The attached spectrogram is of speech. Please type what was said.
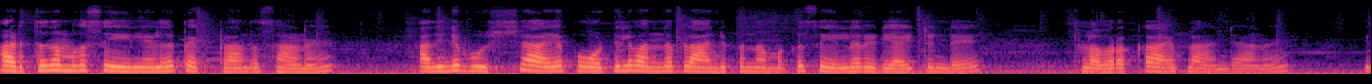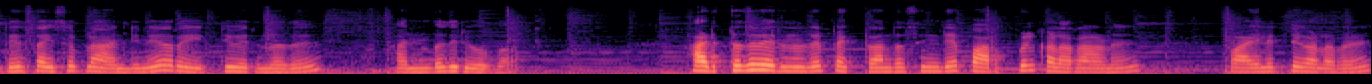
അടുത്ത നമുക്ക് സെയിലുള്ളത് പെക്ട്രാന്തസ് ആണ്. അതിന്റെ ബുഷായ പോട്ടിൽ വന്ന പ്ലാന്റ് ഇപ്പം നമുക്ക് സെയിലിന് റെഡി ആയിട്ടുണ്ട്. ഫ്ലവറൊക്കെ ആയ പ്ലാന്റ് ആണ്. ഇതേ സൈസ് പ്ലാന്റിന് റേറ്റ് വരുന്നത് അൻപത് രൂപ. അടുത്തത് വരുന്നത് പെക്ട്രാന്തസിന്റെ പർപ്പിൾ കളറാണ് വയലറ്റ് കളറ്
